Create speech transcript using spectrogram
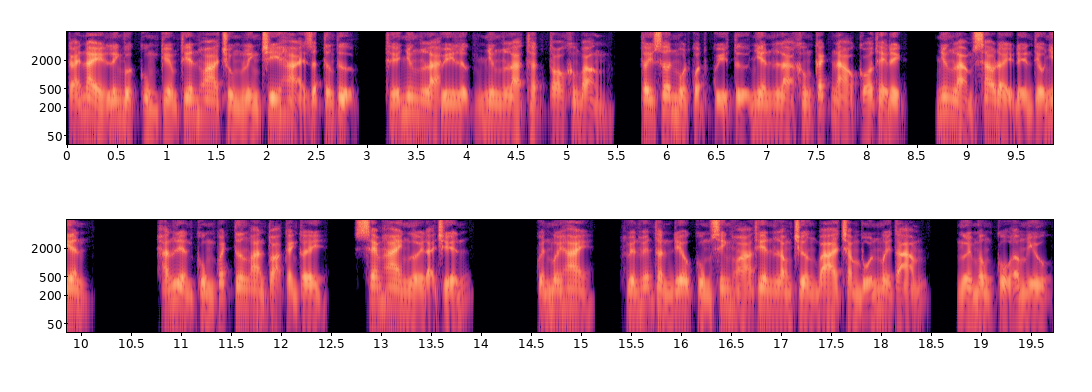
Cái này linh vực cùng kiếm thiên hoa trùng linh chi hải rất tương tự, thế nhưng là uy lực nhưng là thật to không bằng, Tây Sơn một quật quỷ tự nhiên là không cách nào có thể địch, nhưng làm sao đẩy đến tiếu nhiên. Hắn liền cùng quách tương an tọa cành cây, xem hai người đại chiến. Quyền 12, huyền huyễn thần điêu cùng sinh hóa thiên long chương 348, người mông cổ âm u.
